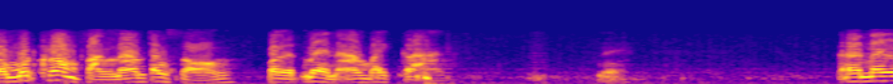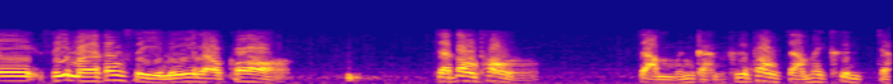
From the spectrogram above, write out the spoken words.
สมมุติคร่อมฝั่งน้ำทั้งสอง เปิดแม่น้ำไว้กลาง นในสีมาทั้งสี่นี้เราก็จะต้องท่องจำเหมือนกัน คือท่องจำให้ขึ้นใจ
